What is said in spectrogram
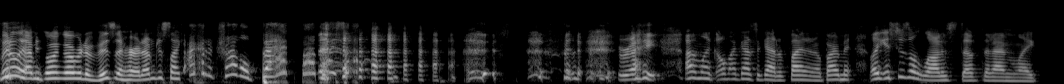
Literally, I'm going over to visit her and I'm just like, "I got to travel back by myself." right. I'm like, oh my gosh, I gotta find an apartment. Like it's just a lot of stuff that I'm like,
